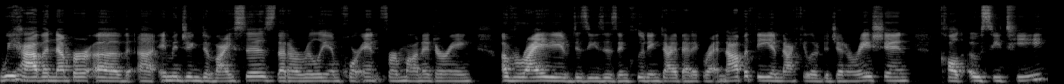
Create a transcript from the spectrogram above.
We have a number of uh, imaging devices that are really important for monitoring a variety of diseases, including diabetic retinopathy and macular degeneration, called OCT.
